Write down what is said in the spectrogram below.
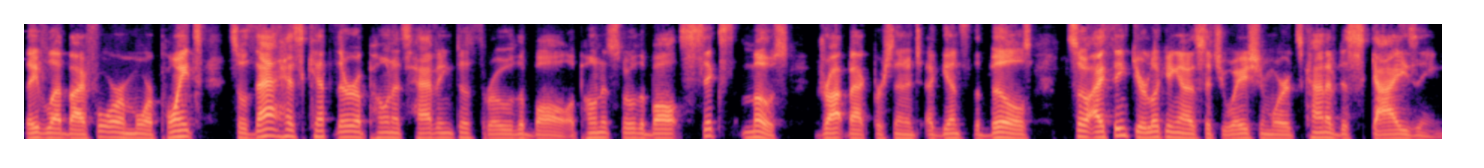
they've led by four or more points. So that has kept their opponents having to throw the ball. Opponents throw the ball sixth most drop back percentage against the Bills. So I think you're looking at a situation where it's kind of disguising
